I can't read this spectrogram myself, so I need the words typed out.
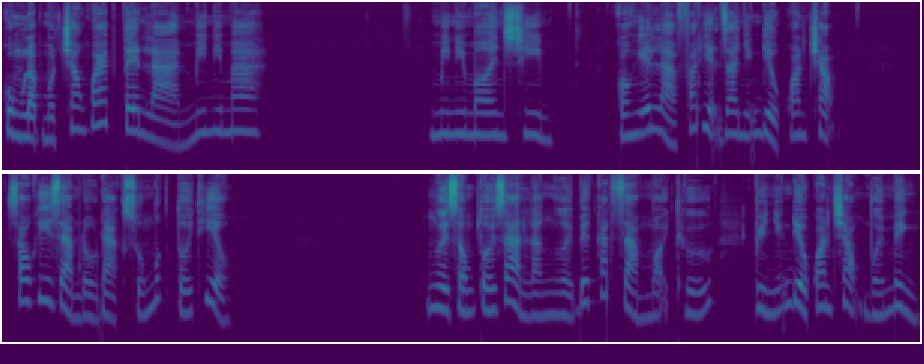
cùng lập một trang web tên là Minima Minimal Team có nghĩa là phát hiện ra những điều quan trọng sau khi giảm đồ đạc xuống mức tối thiểu. Người sống tối giản là người biết cắt giảm mọi thứ vì những điều quan trọng với mình.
